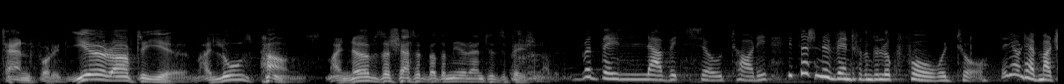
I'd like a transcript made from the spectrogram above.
stand for it. Year after year, I lose pounds. My nerves are shattered by the mere anticipation of it. But they love it so, Toddy. It's such an event for them to look forward to. They don't have much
